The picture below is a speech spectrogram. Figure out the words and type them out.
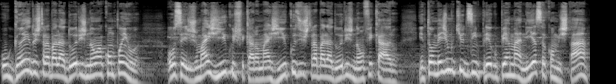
o ganho dos trabalhadores não acompanhou. Ou seja, os mais ricos ficaram mais ricos e os trabalhadores não ficaram. Então, mesmo que o desemprego permaneça como está,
